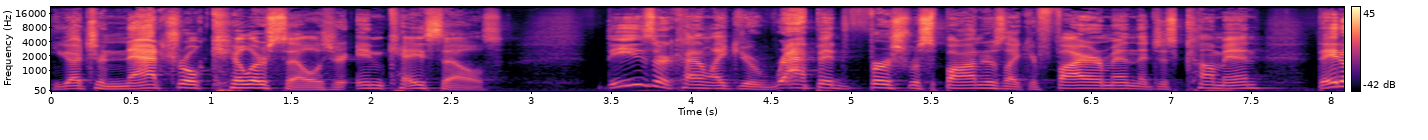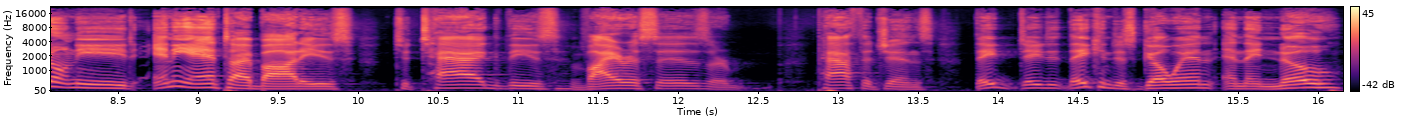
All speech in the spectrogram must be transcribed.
you got your natural killer cells, your NK cells. These are kind of like your rapid first responders, like your firemen that just come in. They don't need any antibodies to tag these viruses or pathogens, they, they they can just go in and they know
